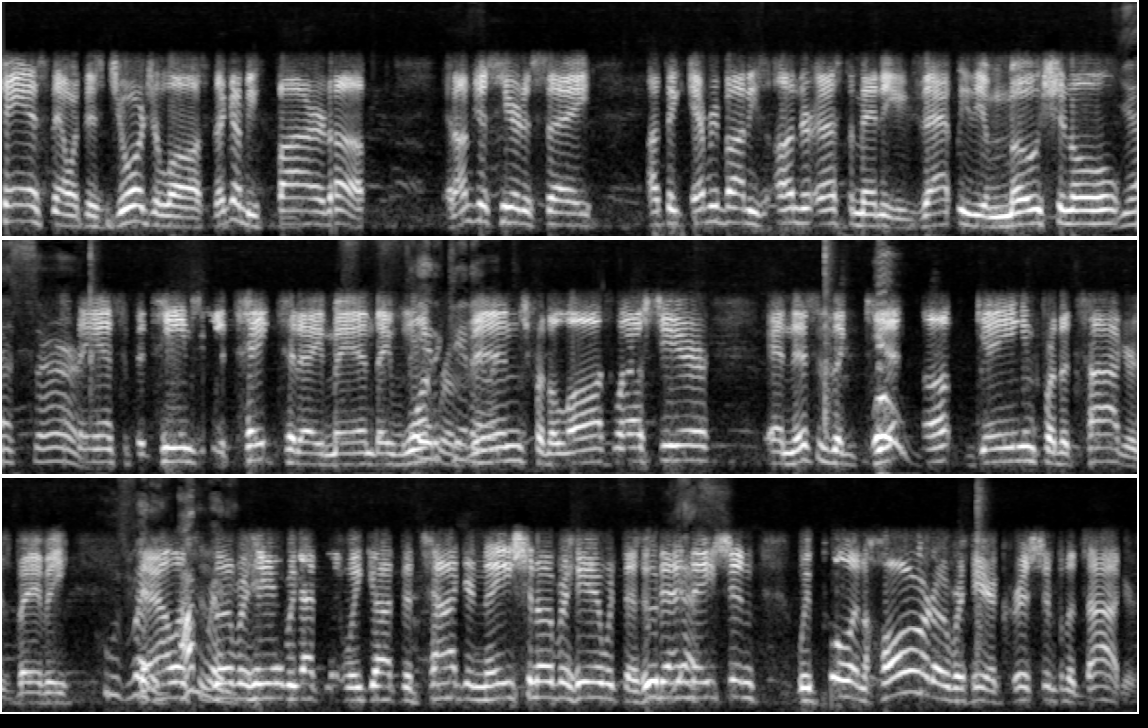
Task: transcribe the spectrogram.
chance now with this Georgia loss. They're gonna be fired up, and I'm just here to say, I think everybody's underestimating exactly the emotional yes, sir. stance that the team's going to take today, man. They Say want again, revenge for the loss last year, and this is a get up game for the Tigers, baby. Who's ready? Dallas I'm is ready. over here. We got we got the Tiger Nation over here with the Who Dat Yes. Nation. We pulling hard over here, Christian, for the Tigers.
